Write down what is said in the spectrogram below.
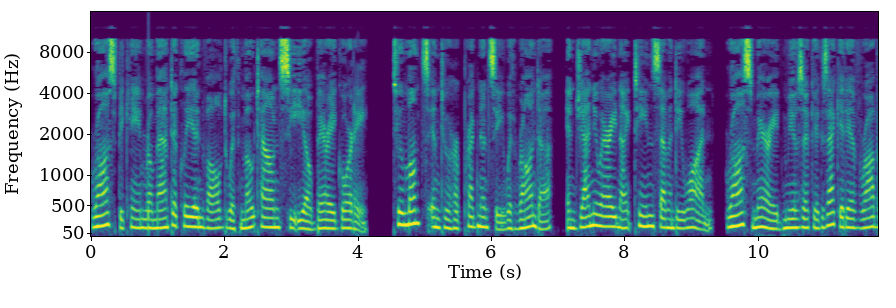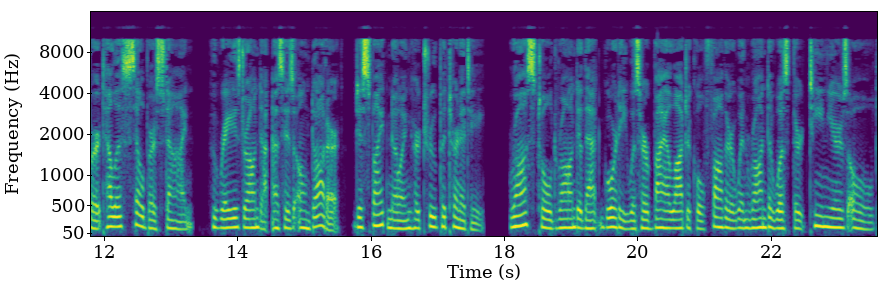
Ross became romantically involved with Motown CEO Berry Gordy. Two months into her pregnancy with Rhonda, in January 1971, Ross married music executive Robert Ellis Silberstein, who raised Rhonda as his own daughter, despite knowing her true paternity. Ross told Rhonda that Gordy was her biological father when Rhonda was 13 years old.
